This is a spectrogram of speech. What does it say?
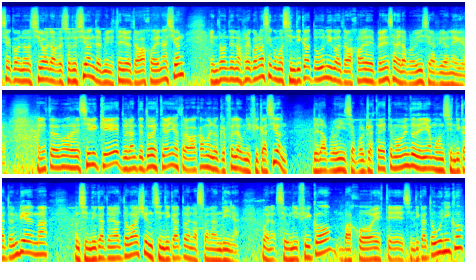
Se conoció la resolución del Ministerio de Trabajo de Nación en donde nos reconoce como Sindicato Único de Trabajadores de Prensa de la provincia de Río Negro. En esto debemos decir que durante todo este año trabajamos en lo que fue la unificación de la provincia, porque hasta este momento teníamos un sindicato en Viedma, un sindicato en Alto Valle y un sindicato en la zona andina. Bueno, se unificó bajo este sindicato único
